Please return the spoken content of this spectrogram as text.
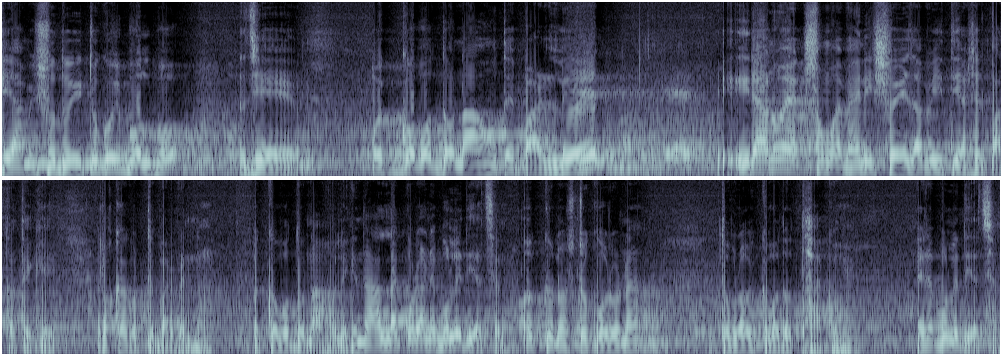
এ আমি শুধু এটুকুই বলব যে ঐক্যবদ্ধ না হতে পারলে ইরানও এক সময় ভ্যানিশ হয়ে যাবে ইতিহাসের পাতা থেকে। রক্ষা করতে পারবেন না। ঐক্যবদ্ধ না হলে। কিন্তু আল্লাহ কোরআনে বলে দিয়েছেন, ঐক্য নষ্ট করো না, তোমরা ঐক্যবদ্ধ থাকো। এটা বলে দিয়েছেন।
